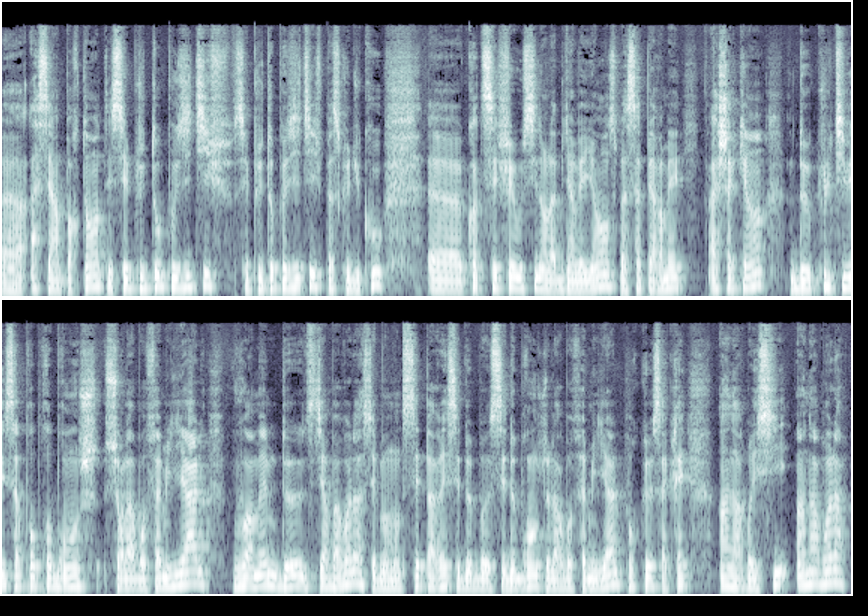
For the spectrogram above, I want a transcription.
Euh, assez importante et c'est plutôt positif. C'est plutôt positif parce que du coup, euh, quand c'est fait aussi dans la bienveillance, bah, ça permet à chacun de cultiver sa propre branche sur l'arbre familial, voire même de se dire bah voilà, c'est le moment de séparer ces deux, ces deux branches de l'arbre familial pour que ça crée un arbre ici, un arbre là.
